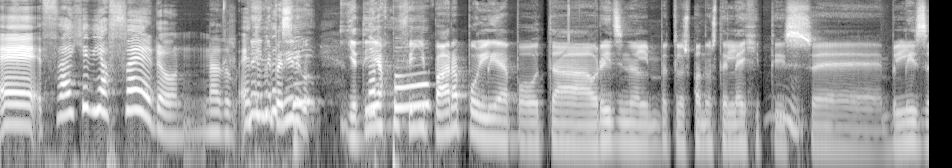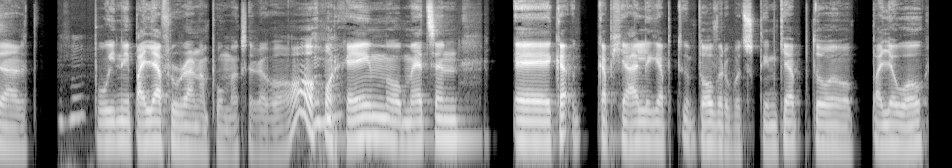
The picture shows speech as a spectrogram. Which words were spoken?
Ε, θα έχει ενδιαφέρον να δούμε. Εν ναι, τω είναι μεταξύ, περίεργο. Γιατί να έχουν πω- φύγει πάρα πολλοί από τα original, τέλος πάντων, στελέχη της ε, Blizzard, που είναι η παλιά φρουρά, να πούμε, ξέρω εγώ. Ο Μορχέιμ, ο Μέτσεν, ε, κα- κάποιοι άλλοι από το, από το Overwatch team και από το παλιό WoW,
